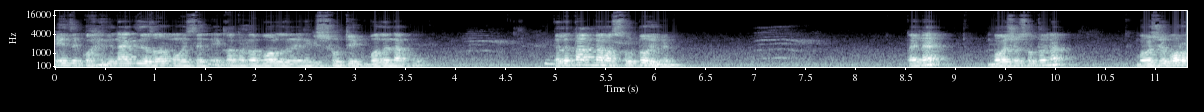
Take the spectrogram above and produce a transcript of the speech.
এই যে কয়েকদিন আগে যে জন্ম হয়েছেন এই কথাটা বললেন এটা কি সঠিক বলেন আপু তাহলে তো আপনি আমার ছোট হইবেন। তাই না? বয়সে ছোট না? বয়সে বড়?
